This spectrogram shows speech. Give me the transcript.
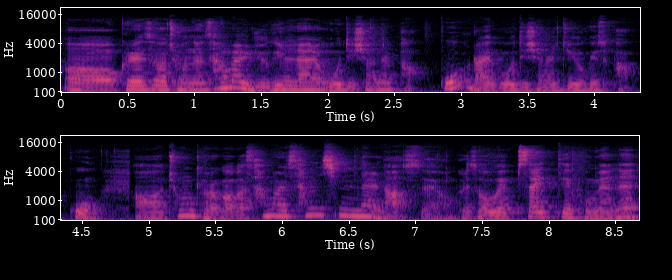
어, 그래서 저는 3월 6일 날 오디션을 받고, 라이브 오디션을 뉴욕에서 받고, 어, 총 결과가 3월 30날 나왔어요. 그래서 웹사이트에 보면은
